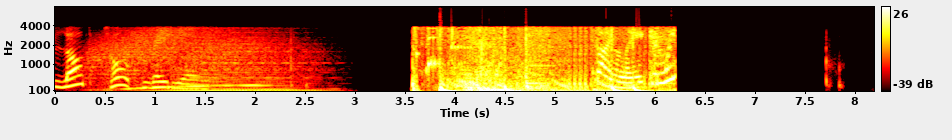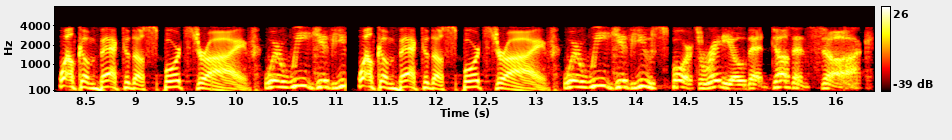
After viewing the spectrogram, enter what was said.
Blog Talk Radio. Finally, can we? Welcome back to the Sports Drive, where we give you. Welcome back to the Sports Drive, where we give you sports radio that doesn't suck.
